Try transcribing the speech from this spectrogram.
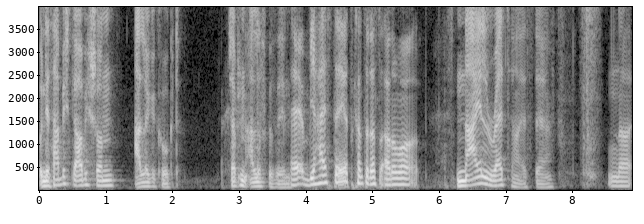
Und jetzt habe ich, glaube ich, schon alle geguckt. Ich habe schon alles gesehen. Hey, wie heißt der jetzt? Kannst du das auch nochmal? Nile Red heißt der. Na,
